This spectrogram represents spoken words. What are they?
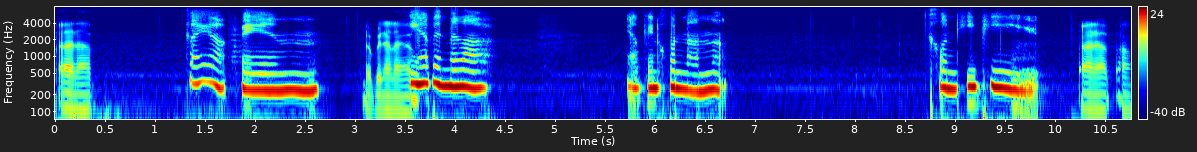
อะไรนะครับ ก็อยากเป็น เดี๋ยวเป็นอะไรครับ เนี่ยเป็นไหมล่ะอยากเป็นคนนั้นอะคนที่พี่อะไรนะครับอ้าว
